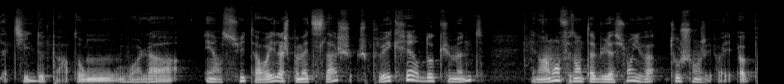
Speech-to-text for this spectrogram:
la tilde, pardon, voilà. Et ensuite, alors vous voyez là, je peux mettre slash, je peux écrire document. Et normalement, en faisant tabulation, il va tout changer. Vous voyez, hop,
